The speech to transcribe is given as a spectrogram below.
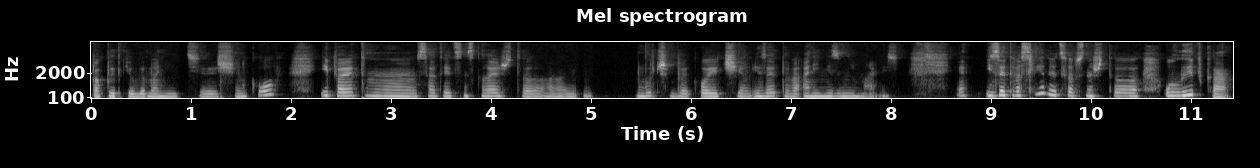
попытке угомонить щенков. И поэтому, соответственно, сказать, что лучше бы кое-чем из этого они не занимались. Э, из этого следует, собственно, что улыбка,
